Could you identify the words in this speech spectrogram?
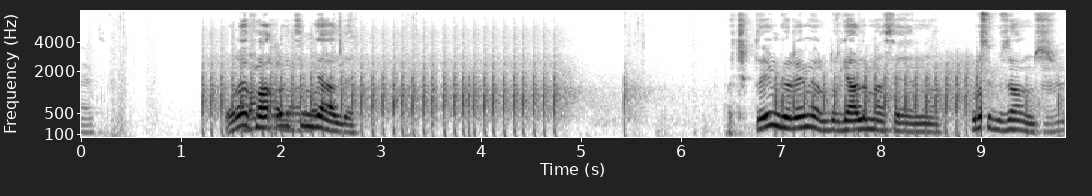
Evet. Oraya Adam farklı bir tim geldi. Açıktayım göremiyorum. Dur geldim ben senin yanına. Burası güzelmiş. Hı hı.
